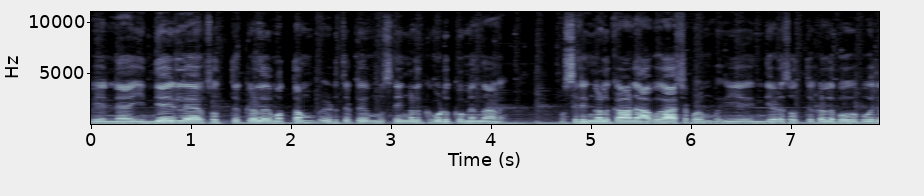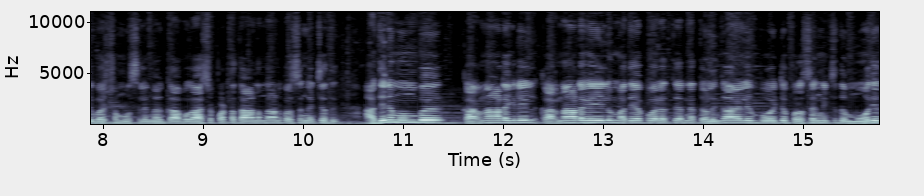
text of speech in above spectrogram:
പിന്നെ ഇന്ത്യയിലെ സ്വത്തുക്കൾ മൊത്തം എടുത്തിട്ട് മുസ്ലിങ്ങൾക്ക് കൊടുക്കുമെന്നാണ്. മുസ്ലിങ്ങൾക്കാണ് അവകാശപ്പെടും. ഈ ഇന്ത്യയുടെ സ്വത്തുക്കളിൽ ബഹുഭൂരിപക്ഷം മുസ്ലിങ്ങൾക്ക് അവകാശപ്പെട്ടതാണെന്നാണ് പ്രസംഗിച്ചത്. അതിനു മുമ്പ് കർണാടകയിൽ കർണാടകയിലും അതേപോലെ തന്നെ തെലുങ്കാനയിലും പോയിട്ട് പ്രസംഗിച്ചത് മോദി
